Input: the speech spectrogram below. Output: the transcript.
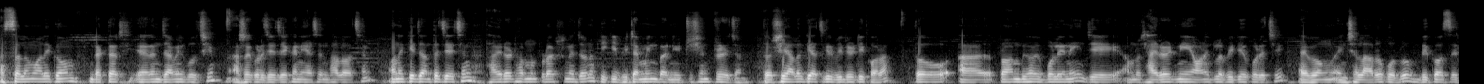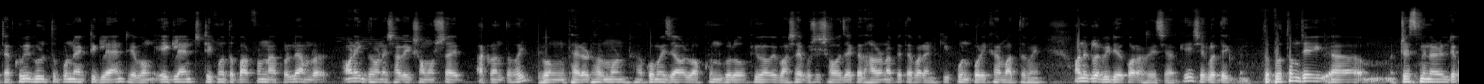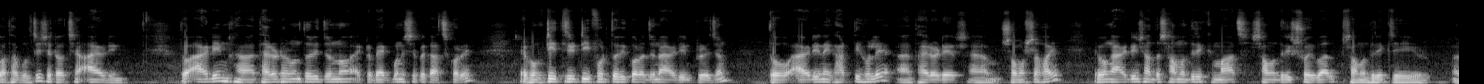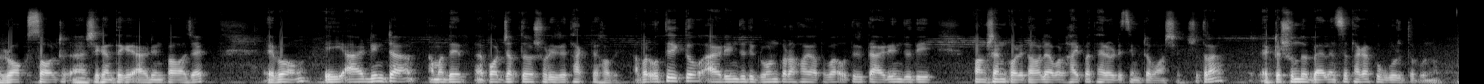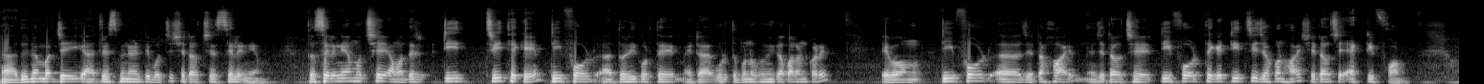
আসসালামু আলাইকুম ডাক্তার ইয়ারান জামিল বলছি। আশা করি যে যেখানে আছেন ভালো আছেন। অনেকে জানতে চেয়েছেন থাইরয়েড হরমোন প্রোডাকশনের জন্য কি কি ভিটামিন বা নিউট্রিশন প্রয়োজন। তো সেই আলোকে আজকের ভিডিওটি করা। তো আহ, প্রারম্ভিকভাবে বলে নেই যে আমরা থাইরয়েড নিয়ে অনেকগুলো ভিডিও করেছি এবং ইনশাল্লাহ আরও করব বিকজ এটা খুবই গুরুত্বপূর্ণ একটি গ্ল্যান্ড এবং এই গ্ল্যান্ড ঠিকমতো পারফর্ম না করলে আমরা অনেক ধরনের শারীরিক সমস্যায় আক্রান্ত হই এবং থাইরয়েড হরমোন কমে যাওয়ার লক্ষণগুলো কীভাবে বাসায় বসে সহজে একটা ধারণা পেতে পারেন কি কোন পরীক্ষার মাধ্যমে অনেকগুলো ভিডিও করা হয়েছে আর কি সেগুলো দেখবেন। তো প্রথম যেই ট্রেস মিনারেলটির কথা বলছি সেটা হচ্ছে আয়োডিন। তো আয়োডিন থাইরয়েড হরমোন তৈরির জন্য একটা ব্যাকবোন হিসেবে কাজ করে এবং টি থ্রি টি ফোর তৈরি করার জন্য আয়োডিন প্রয়োজন। তো আয়োডিনে ঘাটতি হলে থাইরয়েডের সমস্যা হয় এবং আয়োডিন সাধারণত সামুদ্রিক মাছ, সামুদ্রিক শৈবাল, সামুদ্রিক যে রক সল্ট সেখান থেকে আয়োডিন পাওয়া যায়। এবং এই আয়োডিনটা আমাদের পর্যাপ্ত শরীরে থাকতে হবে। আবার অতিরিক্ত আয়োডিন যদি গ্রহণ করা হয় অথবা অতিরিক্ত আয়োডিন যদি ফাংশন করে, তাহলে আবার হাইপাথাইরয়েডের সিমটম আসে। সুতরাং একটা সুন্দর ব্যালেন্সে থাকা খুব গুরুত্বপূর্ণ। দুই নম্বর যেই ট্রেস মিনারেলটি বলছি, সেটা হচ্ছে সেলেনিয়াম। তো সেলেনিয়াম হচ্ছে আমাদের টি থ্রি থেকে টি ফোর তৈরি করতে এটা গুরুত্বপূর্ণ ভূমিকা পালন করে। এবং টি ফোর যেটা হয়, যেটা হচ্ছে টি ফোর থেকে টি থ্রি যখন হয়, সেটা হচ্ছে অ্যাক্টিভ ফর্ম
